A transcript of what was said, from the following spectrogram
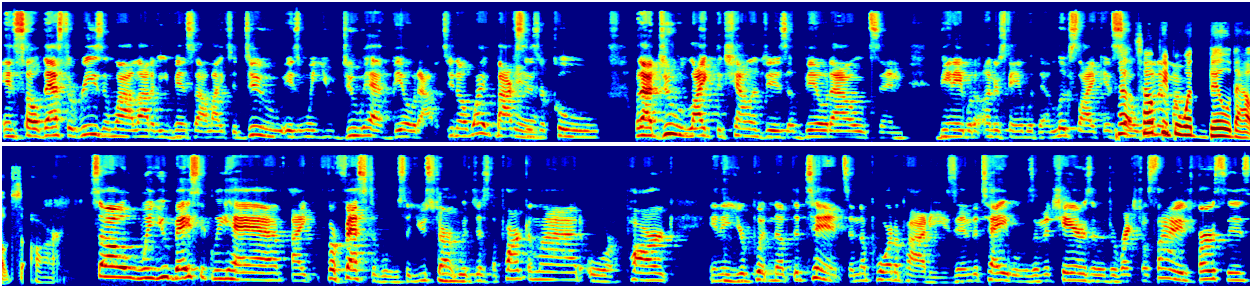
And so that's the reason why a lot of events I like to do is when you do have build outs. You know, white boxes Yeah. are cool, but I do like the challenges of build outs and being able to understand what that looks like. And so tell people my what build outs are. so when you basically have like for festivals, so you start hmm with just a parking lot or a park, and then you're putting up the tents and the porta potties and the tables and the chairs and the directional signage versus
